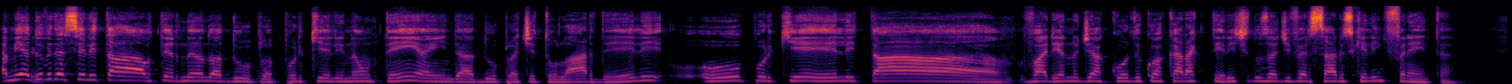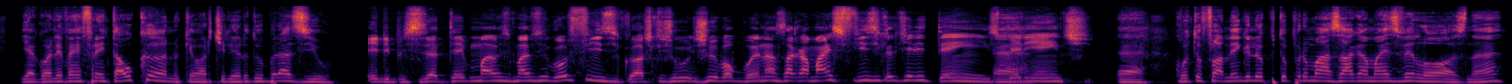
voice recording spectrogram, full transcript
A minha dúvida é se ele tá alternando a dupla porque ele não tem ainda a dupla titular dele ou porque ele tá variando de acordo com a característica dos adversários que ele enfrenta. E agora ele vai enfrentar o Cano, que é o artilheiro do Brasil. Ele precisa ter mais, mais vigor físico. Eu acho que o Gil, Balbuena é a zaga mais física que ele tem, experiente. É. Contra o Flamengo, ele optou por uma zaga mais veloz, né?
